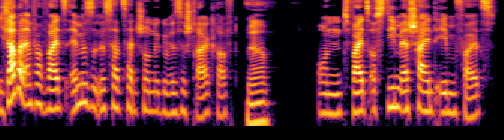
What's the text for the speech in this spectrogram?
Ich glaube halt einfach, weil es Amazon ist, hat es halt schon eine gewisse Strahlkraft. Ja, Und weil es auf Steam erscheint ebenfalls.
